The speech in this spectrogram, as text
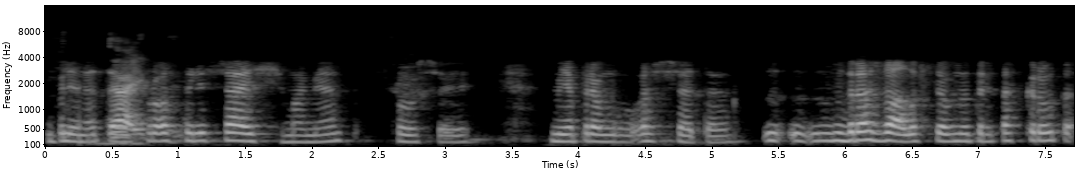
Блин, это просто решающий момент. Слушай, меня прям аж это задрожало все внутри так круто.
